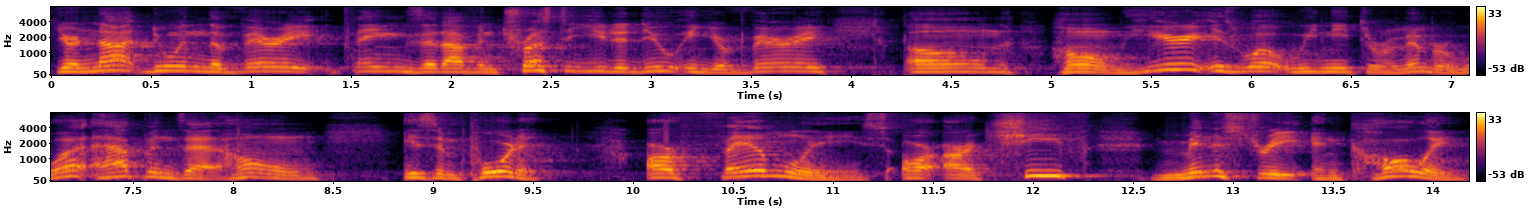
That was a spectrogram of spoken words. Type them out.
you're not doing the very things that I've entrusted you to do in your very own home." Here is what we need to remember. What happens at home is important. Our families are our chief ministry and calling.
